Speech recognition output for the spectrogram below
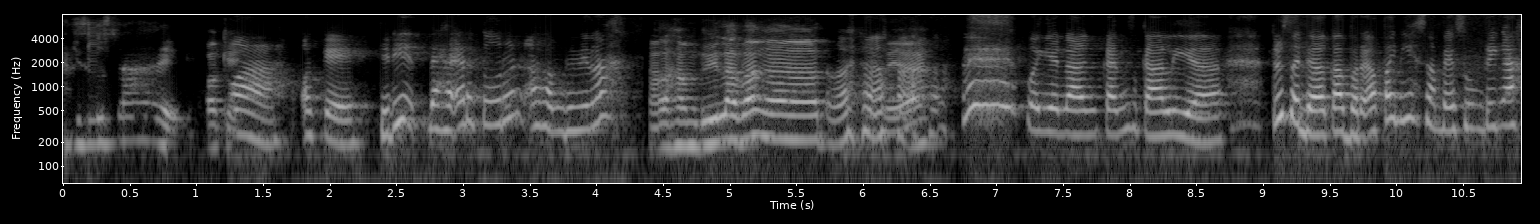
lagi selesai. Oke. Okay. Wah, oke. Okay. Jadi THR turun, alhamdulillah. Alhamdulillah banget. gitu ya. Menyenangkan sekali ya. Terus ada kabar apa nih sampai sumringah?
